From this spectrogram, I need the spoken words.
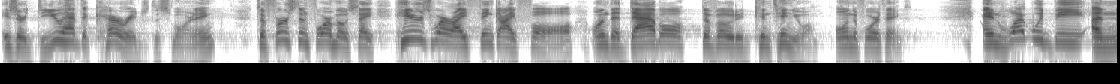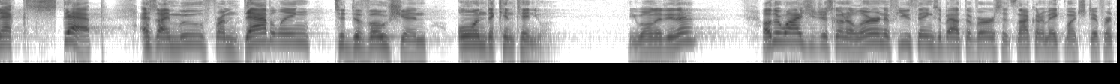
is there, do you have the courage this morning to first and foremost say, here's where I think I fall on the dabble devoted continuum on the four things. And what would be a next step as I move from dabbling to devotion on the continuum? You willing to do that? Otherwise, you're just going to learn a few things about the verse. It's not going to make much difference.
